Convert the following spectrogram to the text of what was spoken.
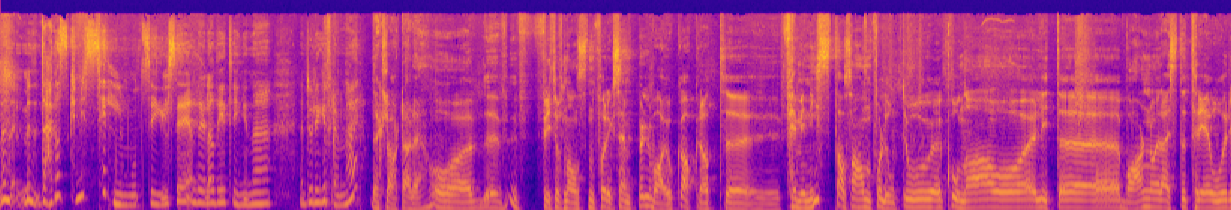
Men, men, det er ganske mye selvmotsigelse i en del av de tingene du legger frem her? Det er klart det er det. Og eh, Fridtjof Nansen f.eks. var jo ikke akkurat uh, feminist. Altså, han forlot jo kona og lite barn og reiste tre år,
